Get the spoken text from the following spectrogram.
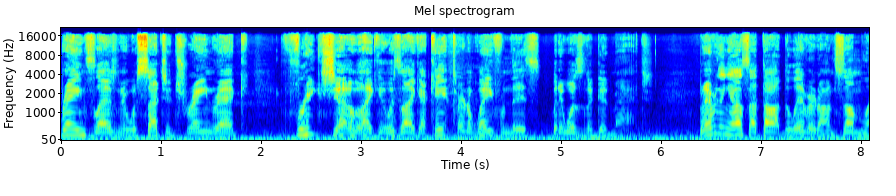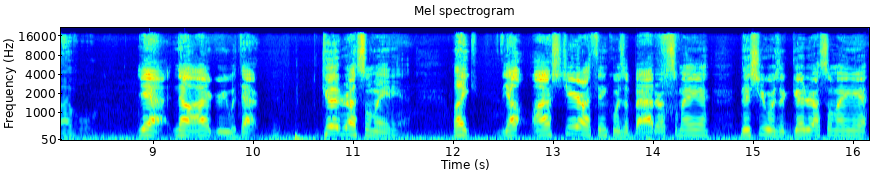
Reigns Lesnar was such a train wreck freak show. Like it was like I can't turn away from this, but it wasn't a good match. But everything else I thought delivered on some level. yeah, no, I agree with that. Good WrestleMania. Like, yeah, last year I think was a bad WrestleMania. This year was a good WrestleMania.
